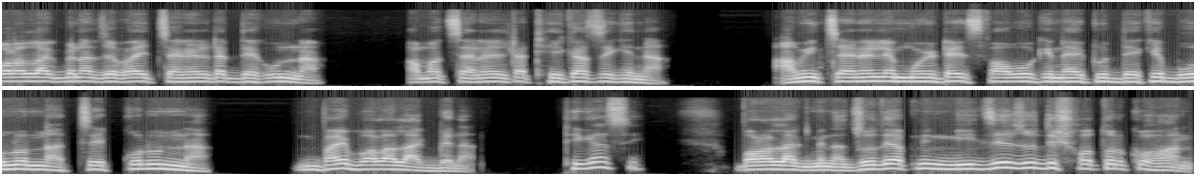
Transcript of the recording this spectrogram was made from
বলা লাগবে না যে, ভাই চ্যানেলটা দেখুন না। আমার চ্যানেলটা ঠিক আছে কিনা? আমি চ্যানেলে মনিটাইজ পাবো কিনা একটু দেখে বলুন না চেক করুন না। ভাই, বলা লাগবে না, ঠিক আছে? বলা লাগবে না। যদি আপনি নিজে যদি সতর্ক হন,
